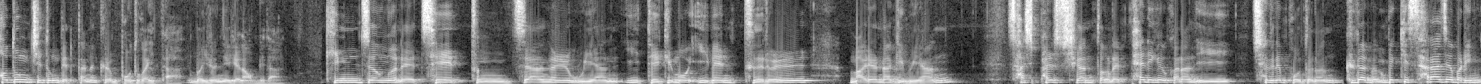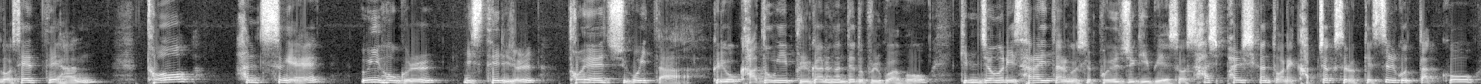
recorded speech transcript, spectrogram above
허둥지둥 됐다는 그런 보도가 있다. 뭐 이런 얘기가 나옵니다. 김정은의 재등장을 위한 이 대규모 이벤트를 마련하기 위한 48시간 동안의 패닉에 관한 이 최근의 보도는 그가 명백히 사라져버린 것에 대한 더 한층의 의혹을 미스테리를 더해주고 있다. 그리고 가동이 불가능한데도 불구하고 김정은이 살아있다는 것을 보여주기 위해서 48시간 동안에 갑작스럽게 쓸고 닦고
